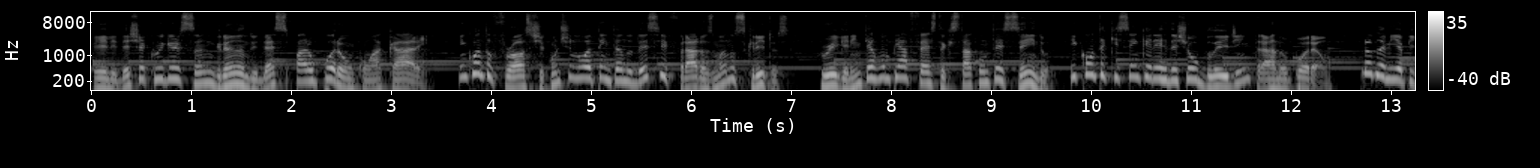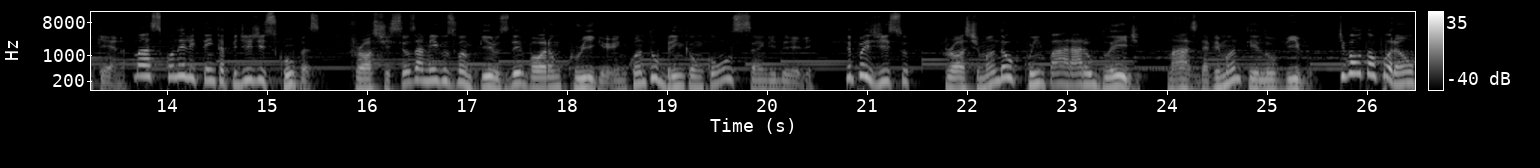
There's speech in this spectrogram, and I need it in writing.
Ele deixa Krieger sangrando e desce para o porão com a Karen. Enquanto Frost continua tentando decifrar os manuscritos, Krieger interrompe a festa que está acontecendo e conta que sem querer deixou Blade entrar no porão. Probleminha pequeno, mas quando ele tenta pedir desculpas, Frost e seus amigos vampiros devoram Krieger enquanto brincam com o sangue dele. Depois disso, Frost manda o Queen parar o Blade, mas deve mantê-lo vivo. De volta ao porão,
